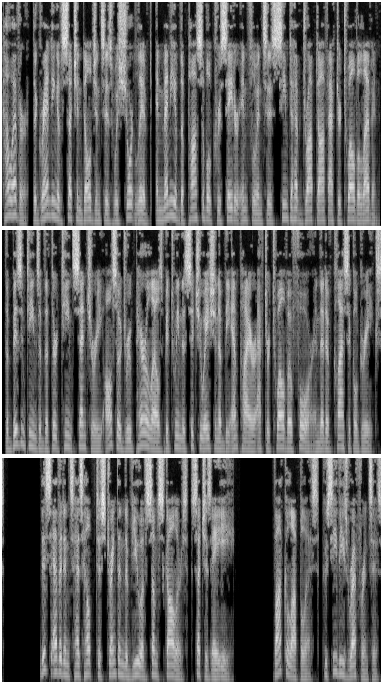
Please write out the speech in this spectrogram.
However, the granting of such indulgences was short-lived, and many of the possible Crusader influences seem to have dropped off after 1211. The Byzantines of the 13th century also drew parallels between the situation of the empire after 1204 and that of classical Greeks. This evidence has helped to strengthen the view of some scholars, such as A.E. Vakalopoulos, who see these references,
